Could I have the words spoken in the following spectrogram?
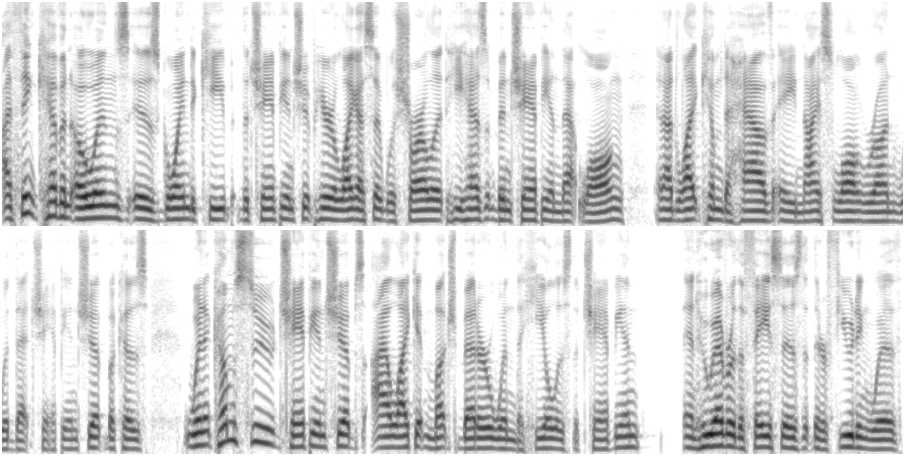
I think Kevin Owens is going to keep the championship here. Like I said with Charlotte, he hasn't been champion that long, and I'd like him to have a nice long run with that championship because when it comes to championships, I like it much better when the heel is the champion and whoever the face is that they're feuding with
